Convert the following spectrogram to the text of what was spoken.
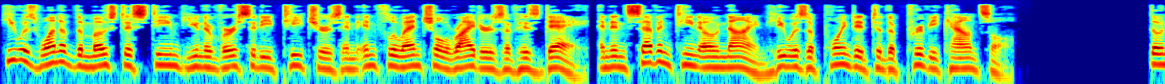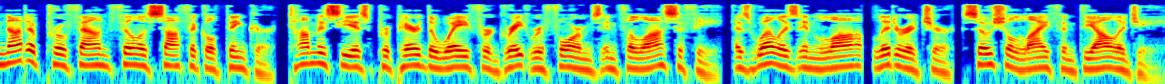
He was one of the most esteemed university teachers and influential writers of his day, and in 1709 he was appointed to the Privy Council. Though not a profound philosophical thinker, Thomasius prepared the way for great reforms in philosophy, as well as in law, literature, social life and theology.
